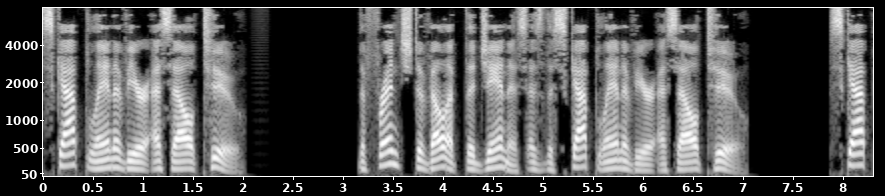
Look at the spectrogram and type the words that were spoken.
SCAP Lanaverre SL2 The French developed the Janus as the SCAP Lanaverre SL2. SCAP,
